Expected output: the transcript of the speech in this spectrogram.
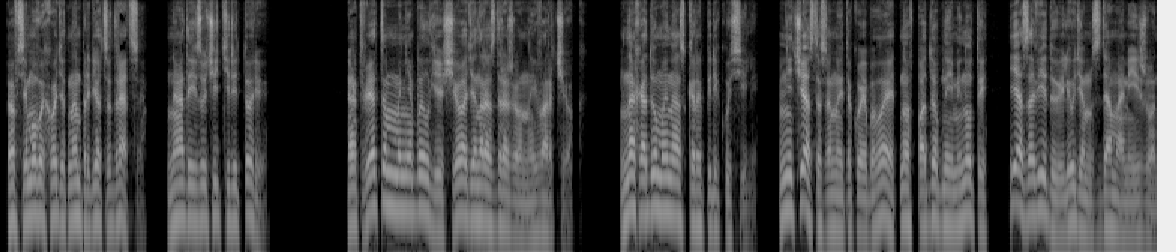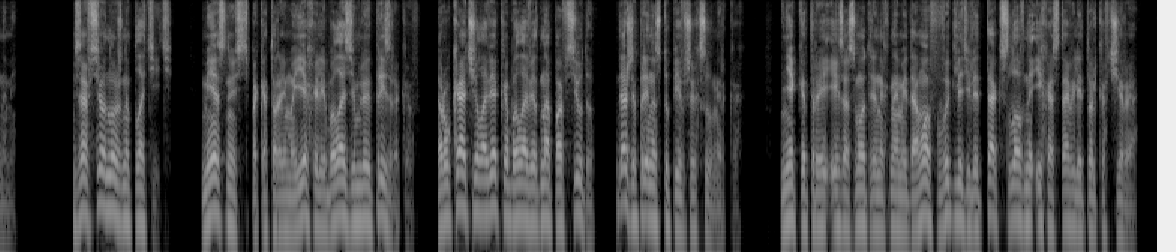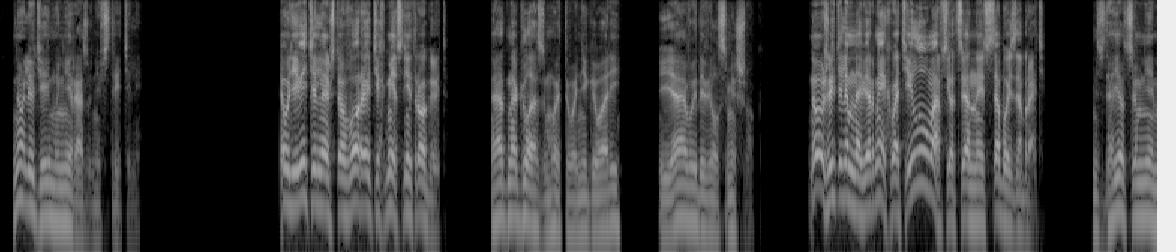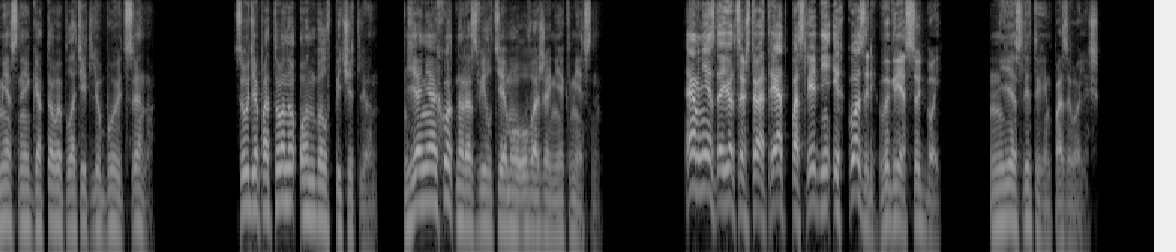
По всему выходит, нам придется драться. Надо изучить территорию. Ответом мне был еще один раздраженный ворчок. На ходу мы наскоро перекусили. Не часто со мной такое бывает, но в подобные минуты я завидую людям с домами и женами. За все нужно платить. Местность, по которой мы ехали, была землей призраков. Рука человека была видна повсюду, даже при наступивших сумерках. Некоторые из осмотренных нами домов выглядели так, словно их оставили только вчера. Но людей мы ни разу не встретили. Удивительно, что воры этих мест не трогают. Одноглазому этого не говори. Я выдавил смешок. Ну, жителям, наверное, хватило ума все ценное с собой забрать. Сдается мне, местные готовы платить любую цену. Судя по тону, он был впечатлен. Я неохотно развил тему уважения к местным. А мне сдается, что отряд — последний их козырь в игре с судьбой. Если ты им позволишь.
